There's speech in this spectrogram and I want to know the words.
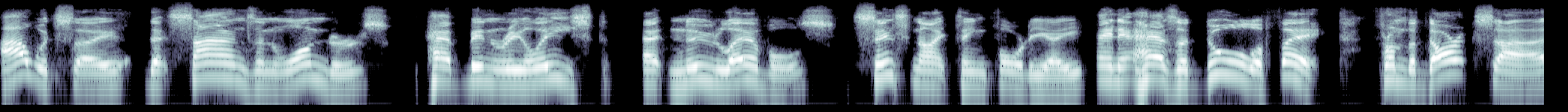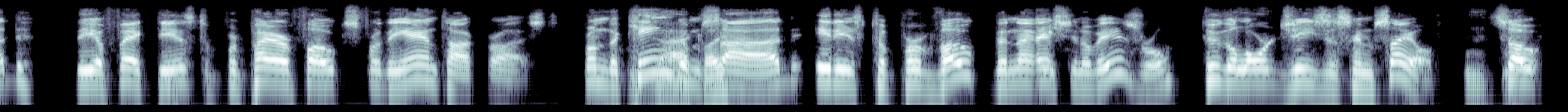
I would say that signs and wonders have been released at new levels since 1948, and it has a dual effect. From the dark side, the effect is to prepare folks for the Antichrist. From the kingdom exactly. side, it is to provoke the nation of Israel to the Lord Jesus himself. Mm-hmm. So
